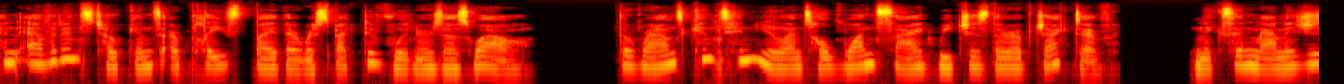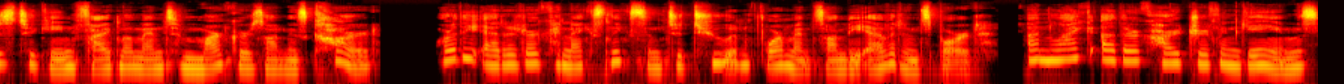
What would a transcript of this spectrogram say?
and evidence tokens are placed by their respective winners as well. The rounds continue until one side reaches their objective. Nixon manages to gain five momentum markers on his card, or the editor connects Nixon to two informants on the evidence board. Unlike other card driven games,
